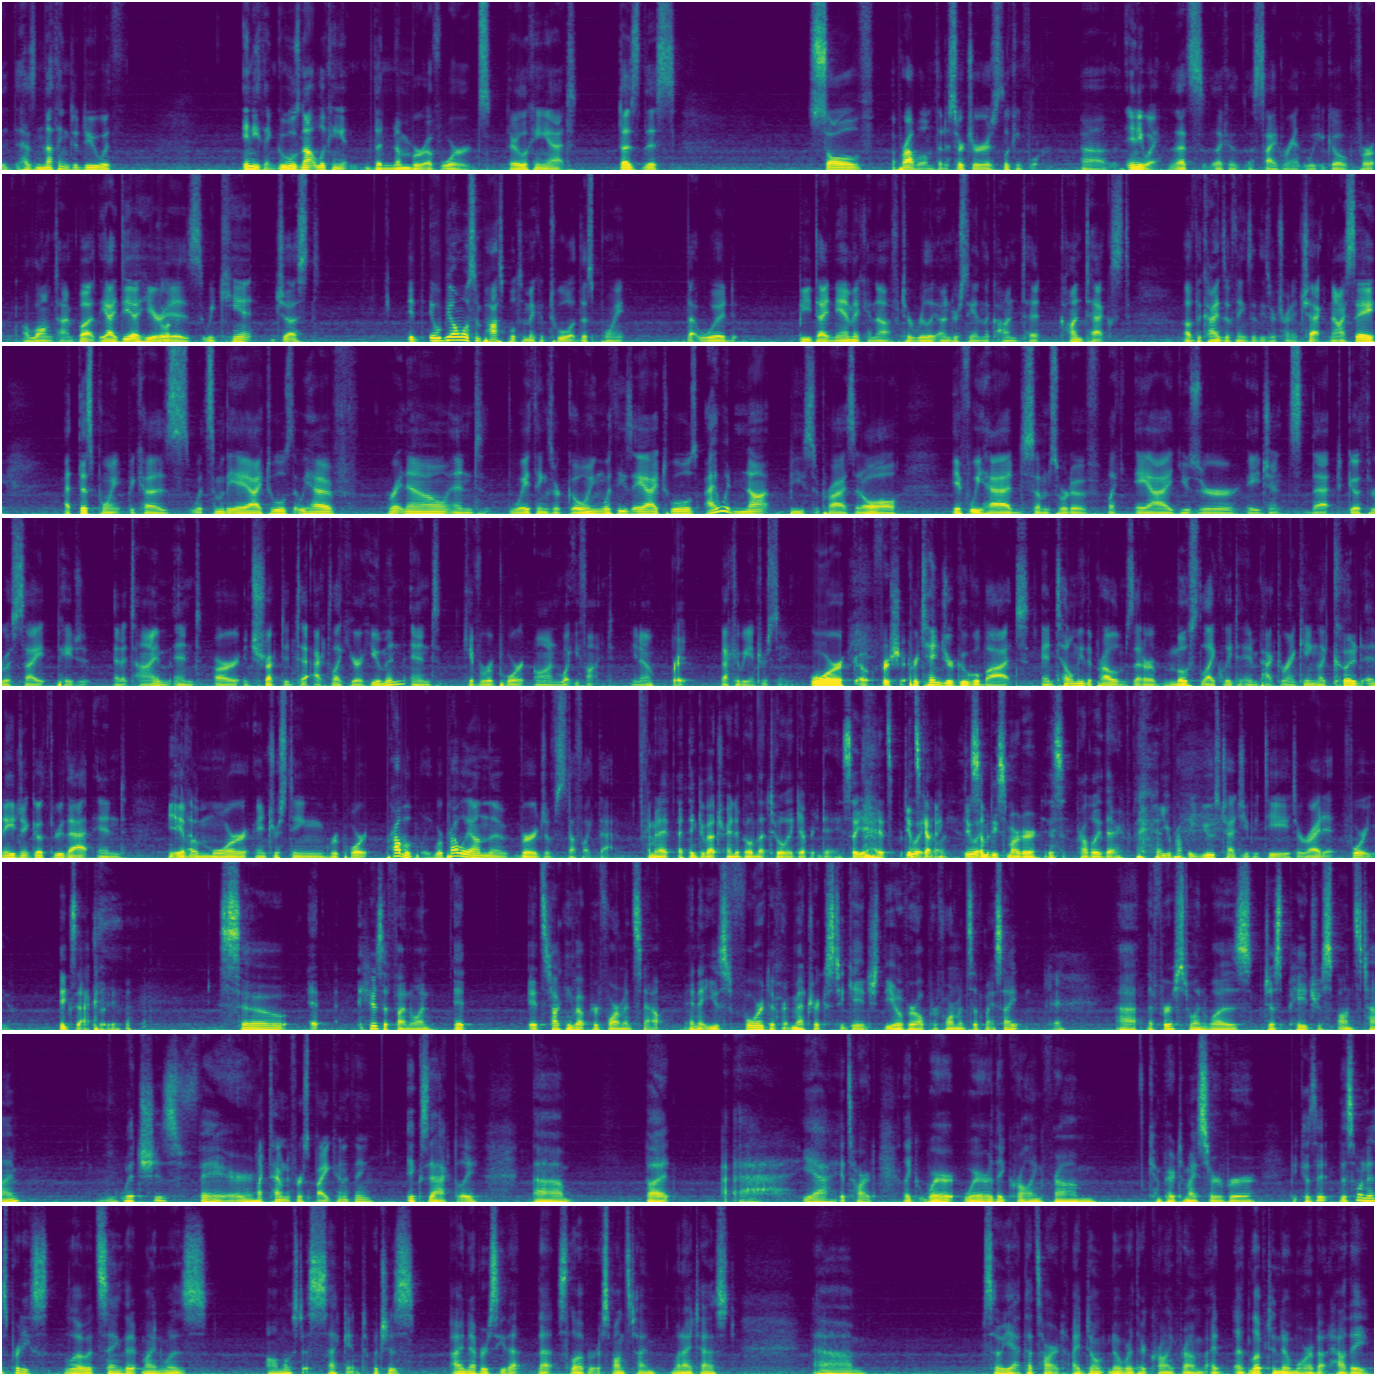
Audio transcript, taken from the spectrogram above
It has nothing to do with anything. Google's not looking at the number of words. They're looking at does this solve a problem that a searcher is looking for. Uh, anyway, that's like a, a side rant that we could go for a long time. But the idea here is it. we can't just. It, it would be almost impossible to make a tool at this point that would be dynamic enough to really understand the content context of the kinds of things that these are trying to check. Now, I say at this point because with some of the AI tools that we have right now and the way things are going with these AI tools, I would not be surprised at all if we had some sort of like AI user agents that go through a site page at a time and are instructed to act like you're a human and give a report on what you find, you know? Right. That could be interesting. Or Oh, for sure. pretend you're Googlebot and tell me the problems that are most likely to impact ranking. Like, could an agent go through that and give a more interesting report? Probably. We're probably on the verge of stuff like that. I mean, I, I, think about trying to build that tool like every day. So yeah, it's Do it's it, coming. Do Somebody it. smarter is probably there. you could probably use ChatGPT to write it for you. Exactly. so it, here's a fun one. It it's talking about performance now, and it used four different metrics to gauge the overall performance of my site. Okay. Uh, the first one was just page response time, Mhm. which is fair. Like time to first byte kind of thing. Exactly. Um, but uh, yeah, it's hard. Like where where are they crawling from compared to my server? Because it this one is pretty slow. It's saying that mine was almost a second, which is I never see that that slow of a response time when I test. Um, so yeah, that's hard. I don't know where they're crawling from. I'd, I'd love to know more about how they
